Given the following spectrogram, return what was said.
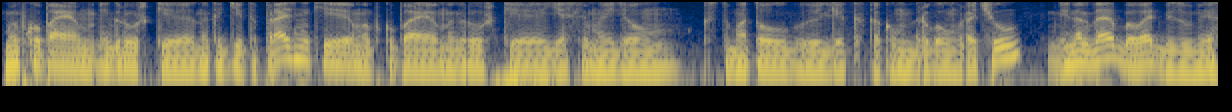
Мы покупаем игрушки на какие-то праздники, мы покупаем игрушки, если мы идем к стоматологу или к какому-то другому врачу. Иногда бывает безумие.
